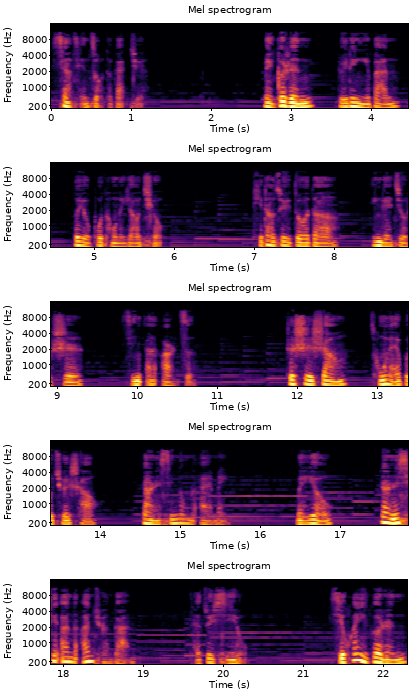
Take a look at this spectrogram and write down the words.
向前走的感觉。”每个人对另一半都有不同的要求，提到最多的。应该就是“心安”二字。这世上从来不缺少让人心动的暧昧，唯有让人心安的安全感，才最稀有。喜欢一个人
